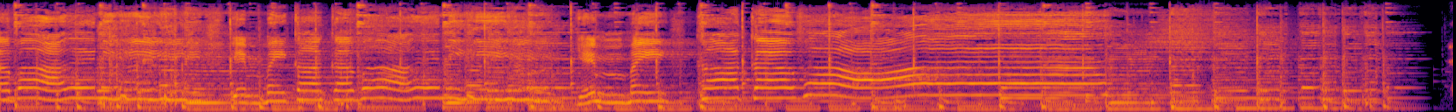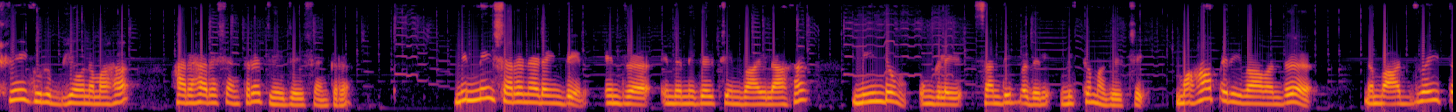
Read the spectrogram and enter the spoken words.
காக்கவா நீ எம்மை காக்கவா நீ எம்மை காக்கவா ஸ்ரீ குருப்பியோ நமக. ஹரஹர சங்கர ஜெய ஜெயசங்கர நின்னை சரணடைந்தேன் என்ற இந்த நிகழ்ச்சியின் வாயிலாக மீண்டும் உங்களை சந்திப்பதில் மிக்க மகிழ்ச்சி. மகாபெரிவா வந்து நம்ம அத்வைத்த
